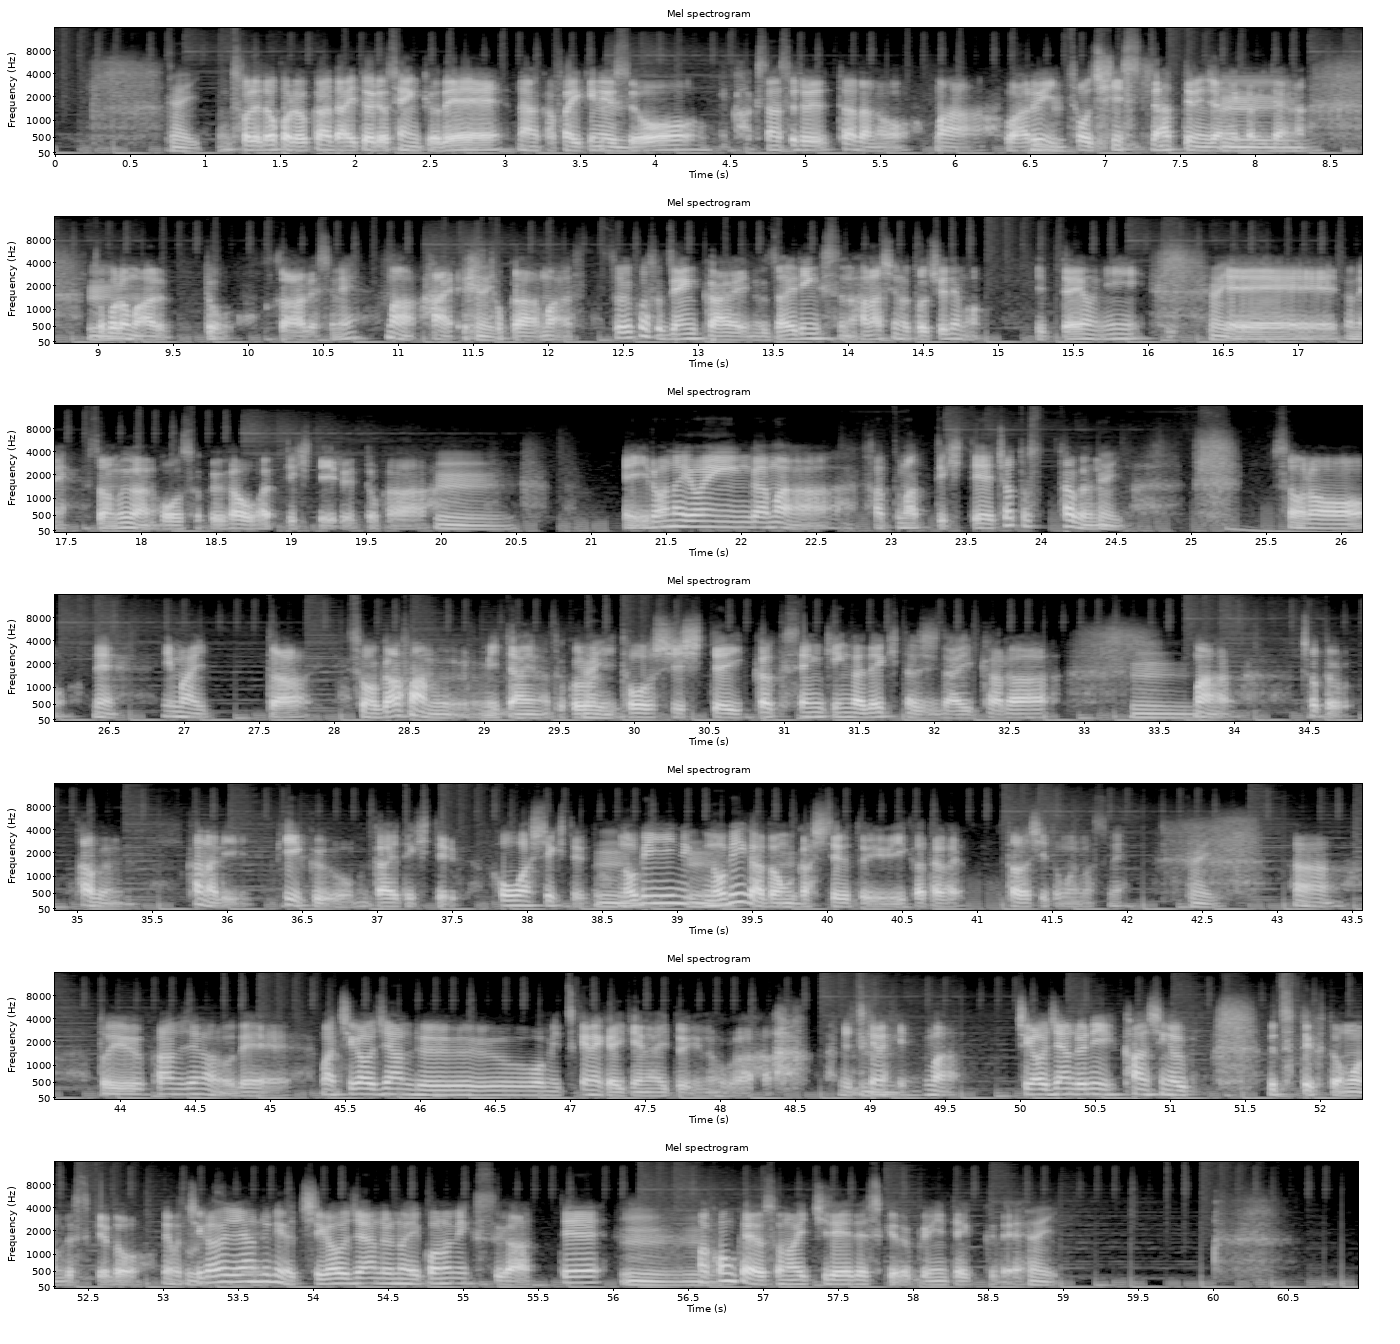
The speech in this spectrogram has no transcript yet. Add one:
はい。それどころか大統領選挙でなんかファイクニュースを拡散するただのまあ悪い統治になってるんじゃないかみたいなところもあるとかですね、まあはい、はい。とかまあそれこそ前回のザイリンクスの話の途中でも言ったように、はい。えーとねそのムーアの法則が終わってきているとか、うん。えいろんな要因がまあ集まってきてちょっと多分、はい。そのね今言ったそのガファムみたいなところはい。に投資して一攫千金ができた時代から、うん。まあちょっと多分かなりピークを迎えてきてる飽和してきてる、うん。伸びうん。伸びが鈍化してるという言い方が正しいと思いますね。はい。うんという感じなので、まあ、違うジャンルを見つけなきゃいけないというのが 見つけなきゃ、まあ違うジャンルに関心がう移っていくと思うんですけどでも違うジャンルには違うジャンルのエコノミクスがあって、うんまあ、今回はその一例ですけどクリーンテックで、はい。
